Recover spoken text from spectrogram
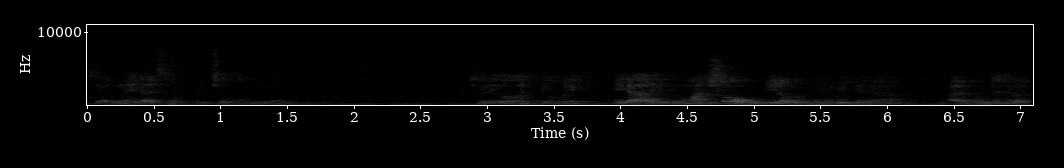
O sea, no era sospechoso únicamente. Yo digo, este hombre era de Truman Show, ¿vieron? Cuando lo meten al muchacho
